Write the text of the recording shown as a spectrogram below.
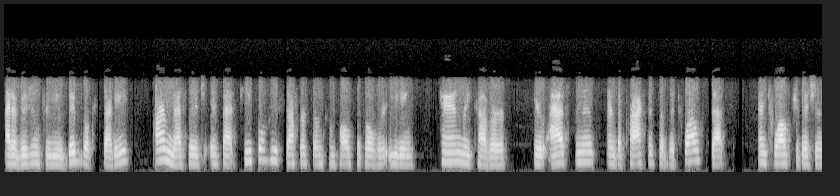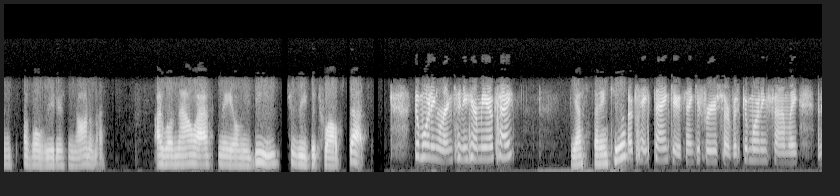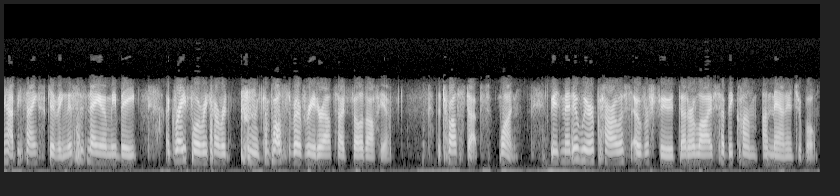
At a Vision for You Big Book study, our message is that people who suffer from compulsive overeating can recover through abstinence and the practice of the 12 steps and 12 traditions of Overeaters Anonymous. I will now ask Naomi B. to read the 12 steps. Good morning, Lynn. Can you hear me okay? Yes, thank you. Okay, thank you. Thank you for your service. Good morning, family, and happy Thanksgiving. This is Naomi B., a grateful, recovered, compulsive overeater outside Philadelphia. The 12 steps. One, we admitted we were powerless over food, that our lives had become unmanageable.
